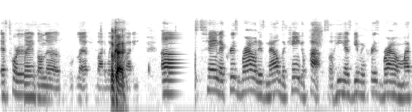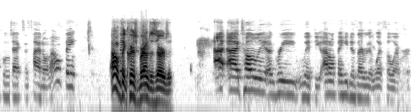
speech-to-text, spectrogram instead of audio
That's Tory Lanez on the left, by the way. Okay. everybody. Uh, saying that Chris Brown is now the king of pop, so he has given Chris Brown Michael Jackson's title. And I don't think I don't think Chris Brown deserves it. I, I totally agree with you. I don't think he deserves it whatsoever.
